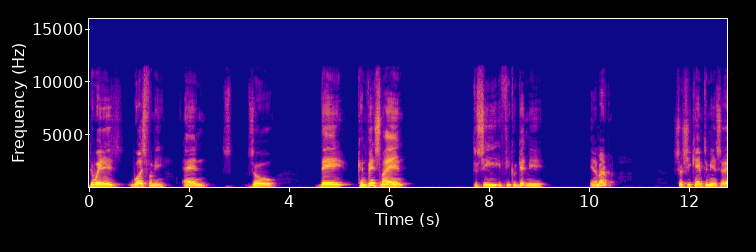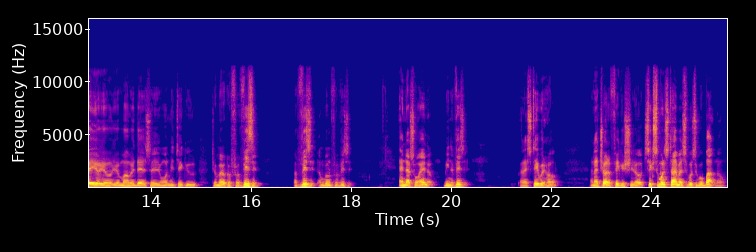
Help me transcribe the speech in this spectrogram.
the way it is was for me, and so they convinced my aunt to see if he could get me in America. So she came to me and said, "Hey, your, your, your mom and dad say they want me to take you to America for a visit. A visit. I'm going for a visit." And that's how I ended up being a visit. And I stay with her, and I try to figure shit out. Six months time, I'm supposed to go back now.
